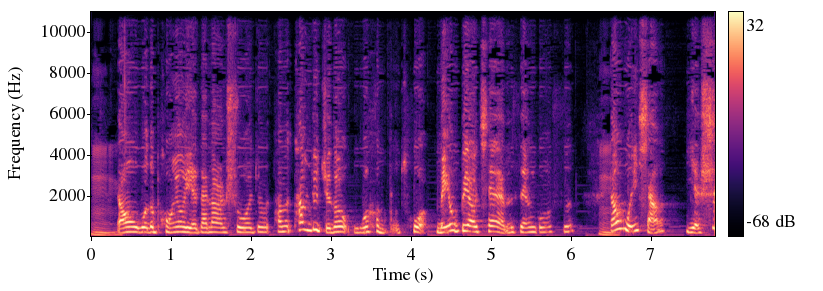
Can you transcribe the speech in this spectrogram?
嗯然后我的朋友也在那儿说，就是他们他们就觉得我很不错，没有必要签 MCN 公司。嗯，然后我一想，也是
